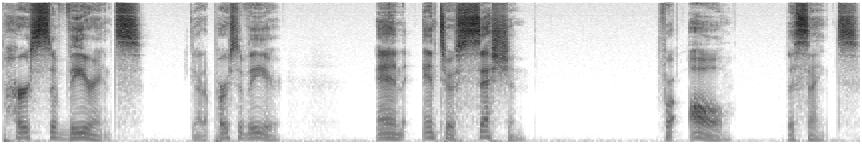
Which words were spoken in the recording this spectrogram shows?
perseverance. You got to persevere and intercession for all the saints.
